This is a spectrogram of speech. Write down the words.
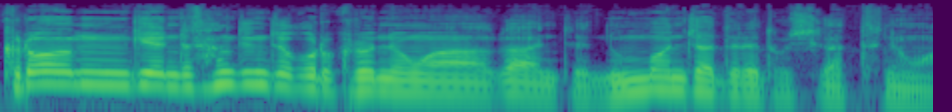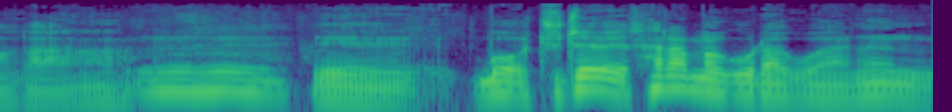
그런 게 이제 상징적으로 그런 영화가 이제 눈먼 자들의 도시 같은 영화가 음. 예, 뭐 주제 사람하고라고 하는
